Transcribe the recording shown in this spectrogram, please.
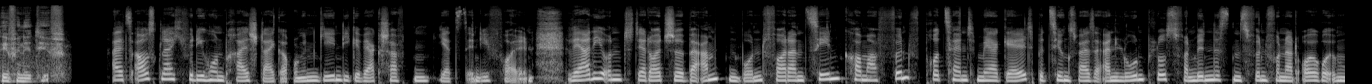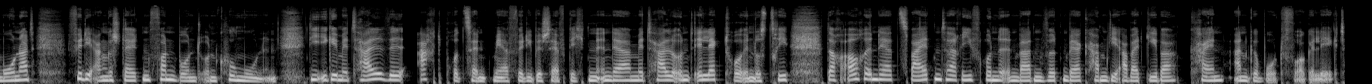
Definitiv. Als Ausgleich für die hohen Preissteigerungen gehen die Gewerkschaften jetzt in die Vollen. Verdi und der Deutsche Beamtenbund fordern 10,5 Prozent mehr Geld bzw. ein Lohnplus von mindestens 500 Euro im Monat für die Angestellten von Bund und Kommunen. Die IG Metall will 8 Prozent mehr für die Beschäftigten in der Metall- und Elektroindustrie. Doch auch in der zweiten Tarifrunde in Baden-Württemberg haben die Arbeitgeber kein Angebot vorgelegt.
